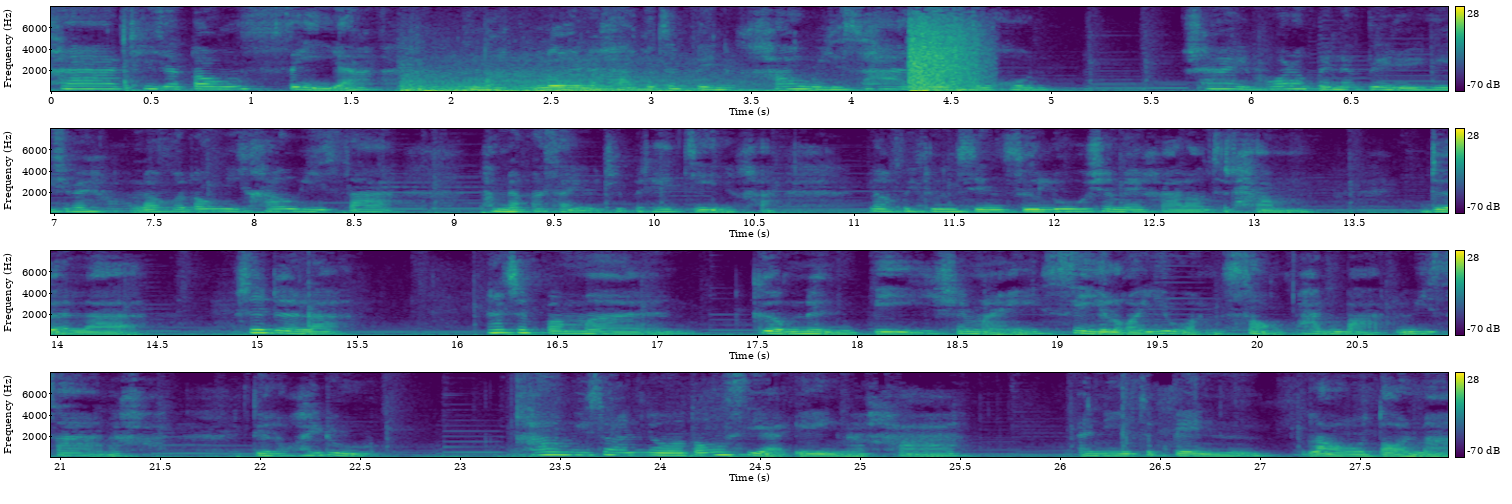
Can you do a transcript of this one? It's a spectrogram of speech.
ค่าที่จะต้องเสียหนักเลยนะคะ ก็จะเป็นค่าวีซ่าเลยทุกคน ใช่เพราะเราเป็นนักเรียนอยู่ที่นี่ใช่ไหมคะเราก็ต้องมีค่าวีซ่าพำนักอาศัยอยู่ที่ประเทศจีนค่ะ เราเป็นทุนซียนซื้อลู่ใช่ไหมคะ เราจะทำเดือนละไม่ใช่เดือนละ น่าจะประมาณเกือบหนึ่งปีใช่ไหม400หยวน2,000 บาทวีซ่านะคะ เดี๋ยวเราให้ดู ค่าวีซ่าโยต้องเสียเองนะคะ อันนี้จะเป็นเราตอนมา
